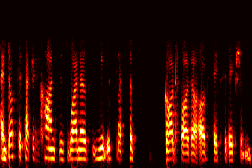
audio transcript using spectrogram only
And Dr. Patrick Carnes is one of, he was like the godfather of sex addiction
